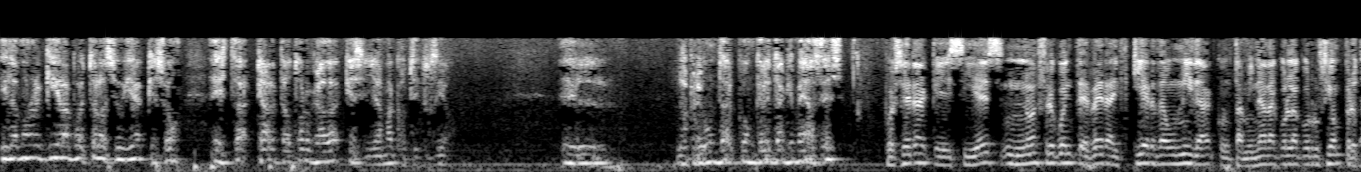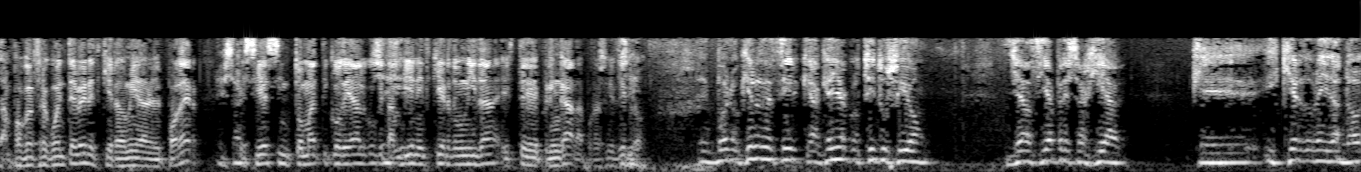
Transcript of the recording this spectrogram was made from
y la monarquía le ha puesto la suya, que son esta carta otorgada que se llama Constitución. la pregunta concreta que me haces pues era que si es no es frecuente ver a Izquierda Unida contaminada con la corrupción, pero tampoco es frecuente ver a Izquierda Unida en el poder. Que si es sintomático de algo que también Izquierda Unida esté pringada, por así decirlo. Eh, bueno, quiero decir que aquella constitución ya hacía presagiar que Izquierda Unida no,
